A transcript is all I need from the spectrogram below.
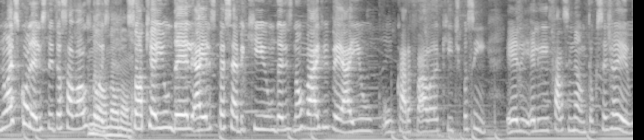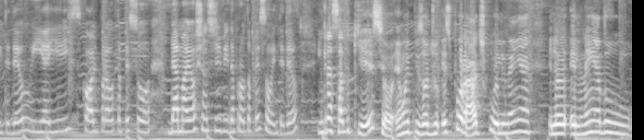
Não é escolher, eles tentam salvar os Não, dois. não, não, não. Só que aí um deles, aí eles percebem que um deles não vai viver. Aí o, o cara fala que, tipo assim, ele, ele fala assim, não, então que seja eu, entendeu? E aí escolhe pra outra pessoa, dá maior chance de vida pra outra pessoa, entendeu? Engraçado que esse, ó, é um episódio esporádico. Ele nem é. Ele, ele nem é do.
